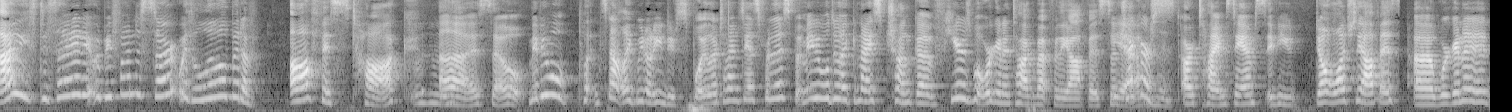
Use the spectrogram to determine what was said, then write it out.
I decided it would be fun to start with a little bit of office talk. Uh, so maybe we'll put, it's not like we don't need to do spoiler timestamps for this, but maybe we'll do like a nice chunk of here's what we're going to talk about for The Office. So check Yeah. our, our timestamps if you don't watch The Office. Uh, we're going to,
